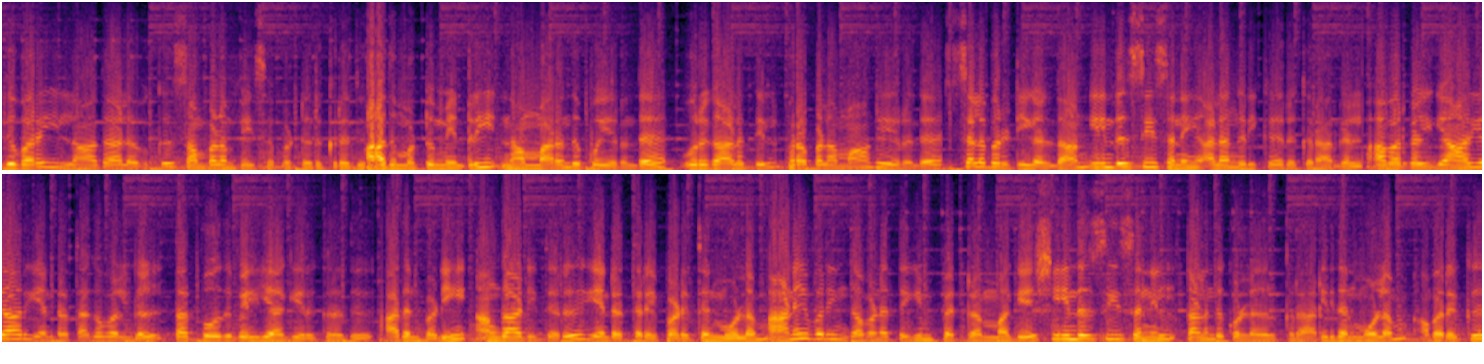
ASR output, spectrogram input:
இதுவரை இல்லாத அளவுக்கு சம்பளம் பேசப்பட்டிருக்கிறது. அது மட்டுமின்றி நாம் மறந்து போயிருந்த ஒரு காலத்தில் பிரபலமாக இருந்த செலிபிரிட்டிகள் தான் இந்த சீசனை அலங்கரிக்க இருக்கிறார்கள். அவர்கள் யார் யார் என்ற தகவல்கள் தற்போது வெளியாகி இருக்கிறது. அதன்படி அங்காடி தெரு என்ற திரைப்படத்தின் மூலம் அனைவரின் கவனத்தையும் பெற்ற மகேஷ் இந்த சீசனில் கலந்து கொள்ள இருக்கிறார். இதன் மூலம் அவருக்கு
